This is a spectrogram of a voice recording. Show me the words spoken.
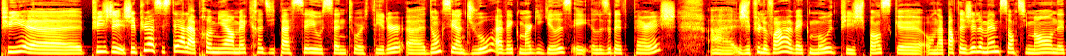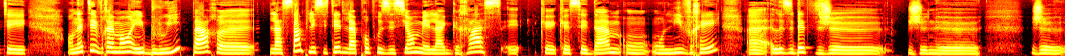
Puis, euh, puis j'ai pu assister à la première mercredi passé au Centaur Theatre. Euh, donc, c'est un duo avec Margie Gillis et Elizabeth Parrish. J'ai pu le voir avec Maude, puis je pense qu'on a partagé le même sentiment. On était, on était vraiment éblouis par la simplicité de la proposition, mais la grâce et- que, que ces dames ont, ont livré. Euh, Elizabeth, je, je ne... Je,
